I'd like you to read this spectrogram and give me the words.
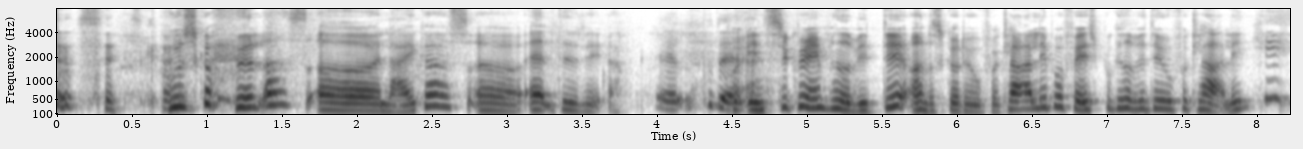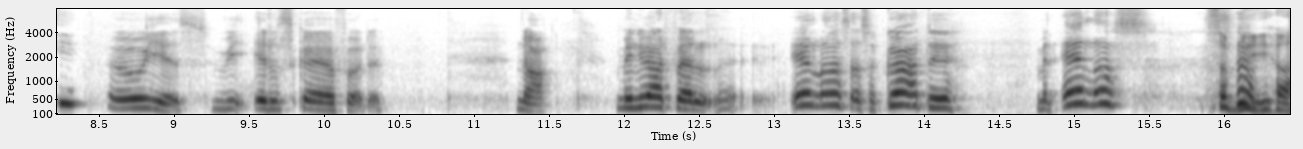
Seks gange. Husk at følge os og like os og alt det der. Alt det På der. Instagram hedder vi det, underscore det uforklarlige. På Facebook hedder vi det uforklarlige. Hihi. Oh yes, vi elsker jer for det. Nå, men i hvert fald, øh, ellers, altså gør det, men ellers, Så bliv her.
